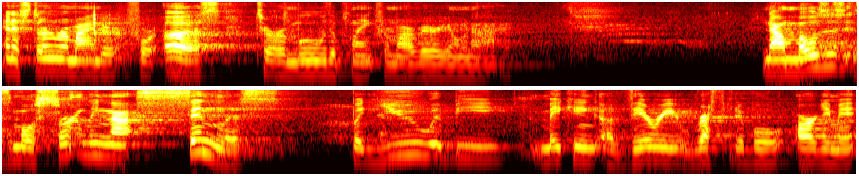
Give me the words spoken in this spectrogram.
And a stern reminder for us to remove the plank from our very own eye. Now, Moses is most certainly not sinless, but you would be making a very reputable argument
